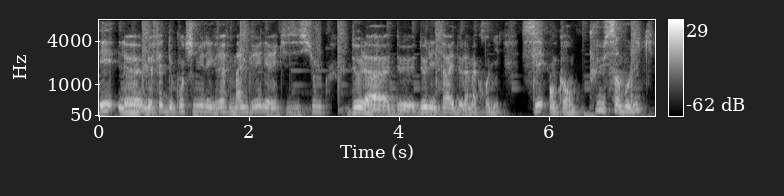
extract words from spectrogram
Et le, fait de continuer les grèves malgré les réquisitions de l'État et de la Macronie, c'est encore plus symbolique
